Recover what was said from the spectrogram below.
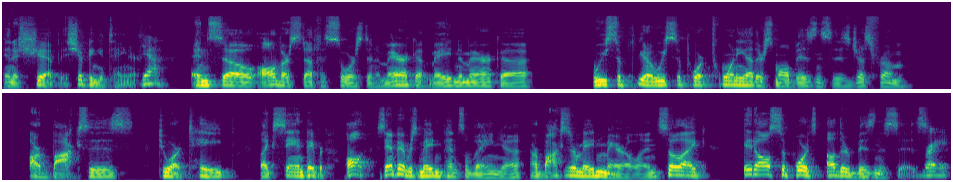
in a ship, a shipping container. Yeah, And so all of our stuff is sourced in America, made in America. We you know we support 20 other small businesses just from our boxes to our tape, like sandpaper. All sandpaper is made in Pennsylvania. Our boxes are made in Maryland. So like it all supports other businesses. right.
